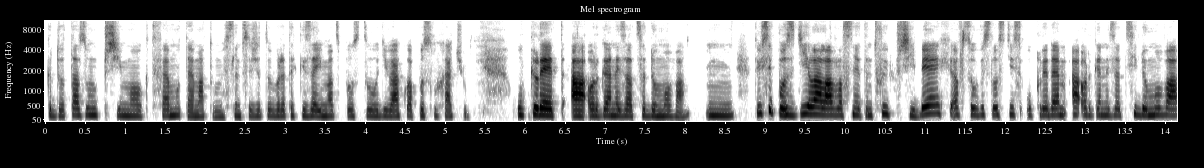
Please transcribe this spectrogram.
k dotazům přímo k tvému tématu. Myslím si, že to bude taky zajímat spoustu diváků a posluchačů. Úklid a organizace domova. Mm, ty jsi pozdílala vlastně ten tvůj příběh v souvislosti s úklidem a organizací domova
